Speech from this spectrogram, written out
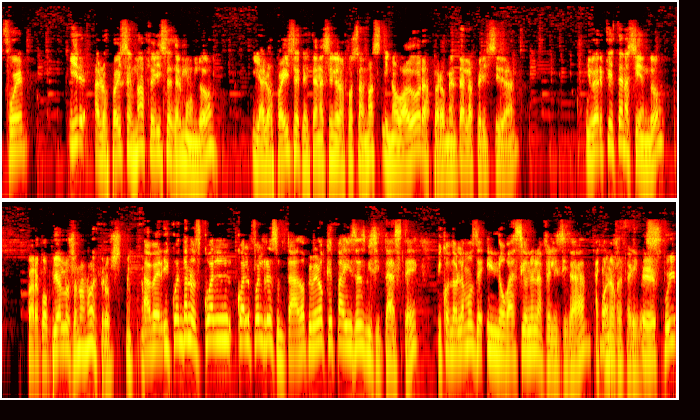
fue ir a los países más felices del mundo y a los países que están haciendo las cosas más innovadoras para aumentar la felicidad y ver qué están haciendo para copiarlos en los nuestros. A ver, y cuéntanos, ¿cuál, ¿cuál fue el resultado? Primero, ¿qué países visitaste? Y cuando hablamos de innovación en la felicidad, ¿a qué Bueno, nos referimos? Eh, fui,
